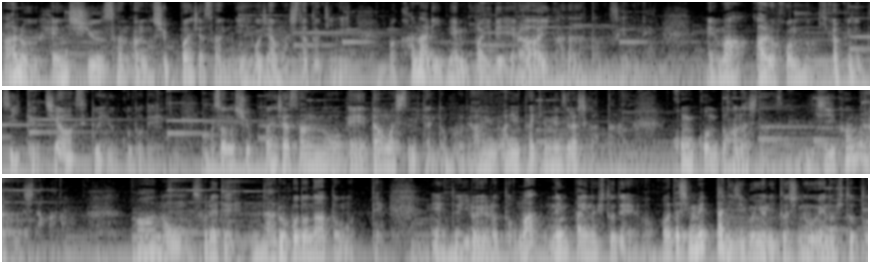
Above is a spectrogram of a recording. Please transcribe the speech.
どある編集さんあの出版社さんにお邪魔した時に、まあ、かなり年配で偉い方だったんですけどね、え、まあある本の企画について打ち合わせということでその出版社さんの、えー、談話室みたいなところでああいうああいう体験珍しかったな。コンコンと話したんですね。2時間ぐらい話したかあのそれでなるほどなと思って、えーと、いろいろとまあ年配の人で私めったに自分より年の上の人と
